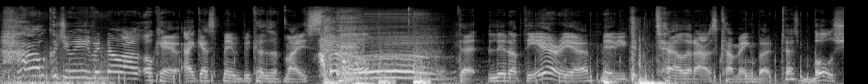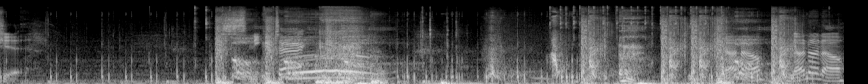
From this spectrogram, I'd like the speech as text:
How could you even know? I okay, I guess maybe because of my spell that lit up the area, maybe you could tell that I was coming, but that's bullshit. Sneak attack. No, no, no, no, no.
